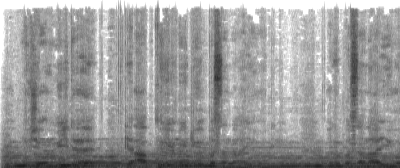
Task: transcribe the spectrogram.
मुझे उम्मीद है कि आपको ये वीडियो पसंद आई होगी। अगर पसंद आई हो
